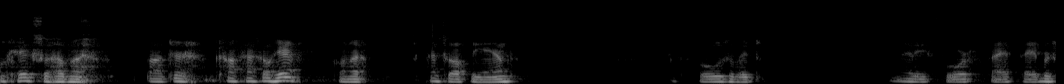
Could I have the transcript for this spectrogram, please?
Okay, so I have my badger cock hackle here. Gonna pinch off the end. Expose about maybe four or five fibres.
